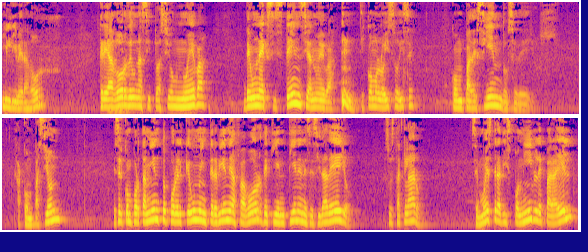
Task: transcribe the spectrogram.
y liberador, creador de una situación nueva, de una existencia nueva. ¿Y cómo lo hizo? Dice, compadeciéndose de ellos. La compasión es el comportamiento por el que uno interviene a favor de quien tiene necesidad de ello. Eso está claro. Se muestra disponible para él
